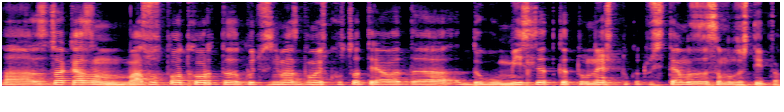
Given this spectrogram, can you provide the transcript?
А, затова казвам, масов спорт, хората, които се занимават с бойни изкуства, трябва да, да го мислят като нещо, като система за самозащита.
